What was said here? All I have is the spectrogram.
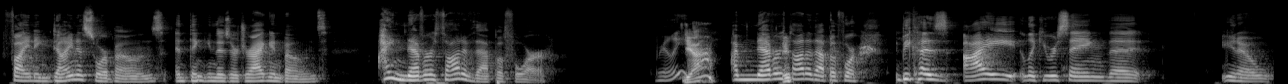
finding dinosaur bones and thinking those are dragon bones. I never thought of that before. Really? Yeah. I've never thought of that before because I, like you were saying that, you know,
